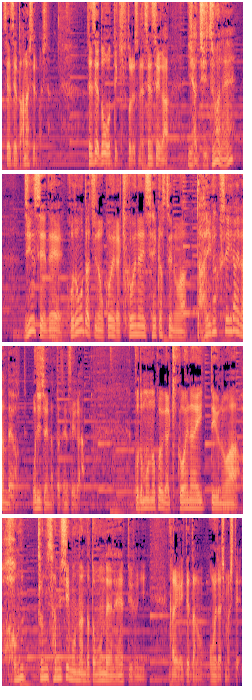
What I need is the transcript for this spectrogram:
先生と話していました。先生どう？って聞くとですね先生がいや実はね人生で子供たちの声が聞こえない生活というのは大学生以来なんだよ。おじいちゃんになった先生が。子供の声が聞こえないっていうのは本当に寂しいもんなんだと思うんだよね。っていうふうに彼が言ってたのを思い出しまして。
